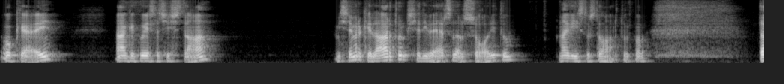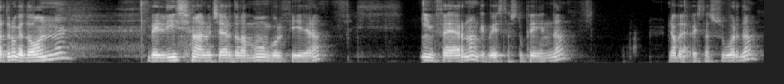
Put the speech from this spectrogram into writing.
ok, anche questa ci sta. Mi sembra che l'artwork sia diverso dal solito. Mai visto sto artwork, vabbè. Tartaruga Don, bellissima lucertola mongolfiera. Inferno, anche questa stupenda. Vabbè, questa assurda.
